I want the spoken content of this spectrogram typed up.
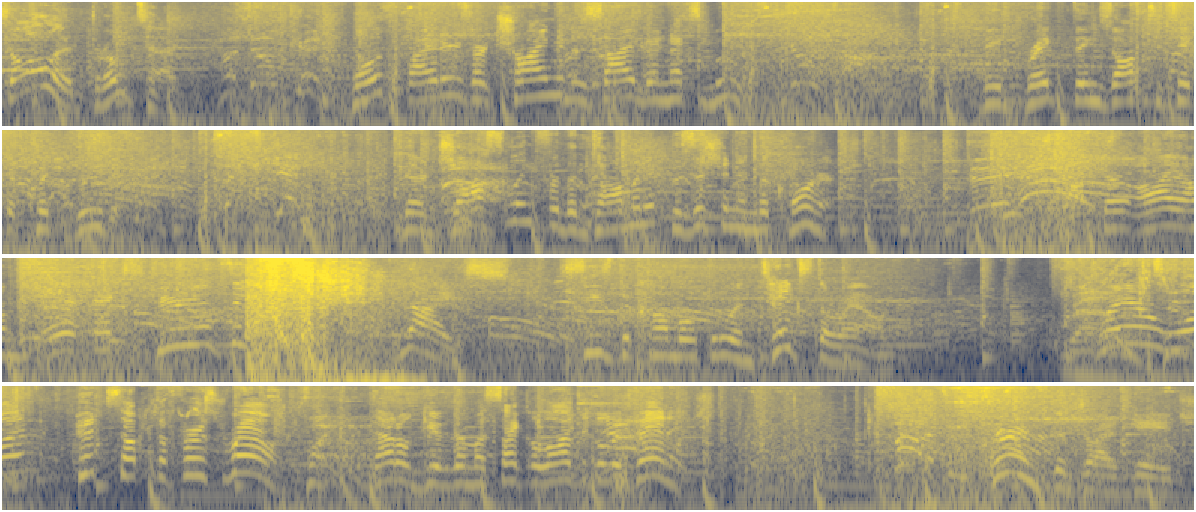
Solid throw tech. Both fighters are trying to decide their next move. They break things off to take a quick breather. They're jostling for the dominant position in the corner. Got their eye on the air, experiencing. Nice! Sees the combo through and takes the round. Player one picks up the first round. That'll give them a psychological advantage. Turns the drive gauge.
